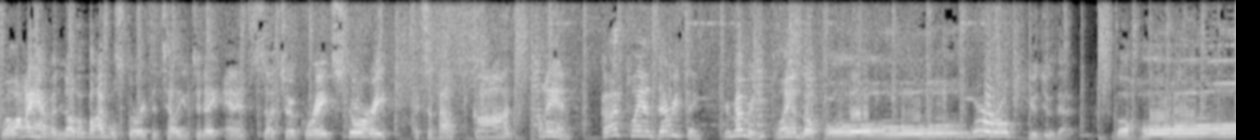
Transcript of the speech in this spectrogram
Well, I have another Bible story to tell you today and it's such a great story. It's about God's plan. God plans everything. Remember, He planned the whole world. You do that. The whole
